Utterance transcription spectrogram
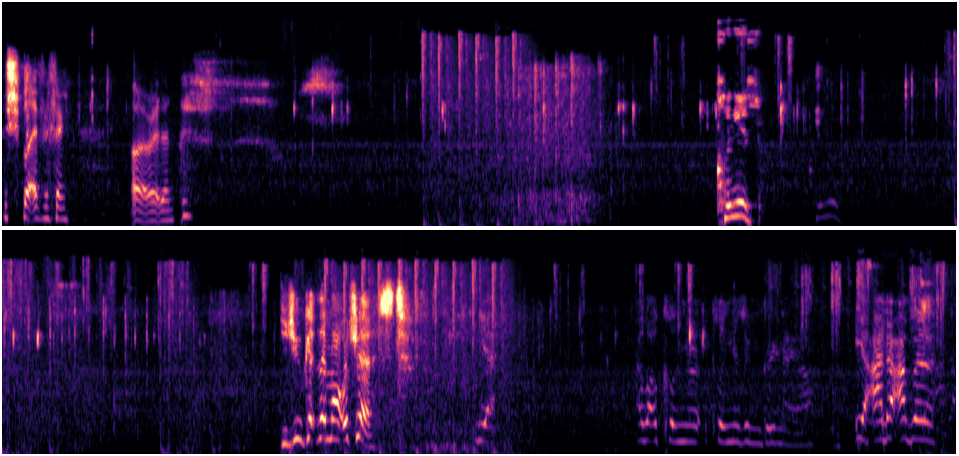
We split everything. Alright then. Clingers. Did you get them out of chest? Yeah. I got clingers cleaners and green AR. Yeah, I don't have a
